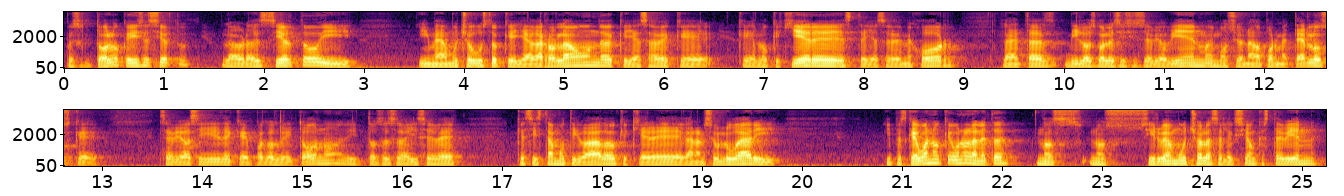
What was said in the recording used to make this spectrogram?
Pues todo lo que dice es cierto. La verdad es cierto y, y me da mucho gusto que ya agarró la onda, que ya sabe que, que lo que quiere, este, ya se ve mejor. La neta, vi los goles y sí se vio bien, muy emocionado por meterlos, que se vio así de que pues los gritó, ¿no? Y entonces ahí se ve que sí está motivado, que quiere ganarse un lugar y, y pues qué bueno, qué bueno, la neta, nos, nos sirve mucho la selección que esté bien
